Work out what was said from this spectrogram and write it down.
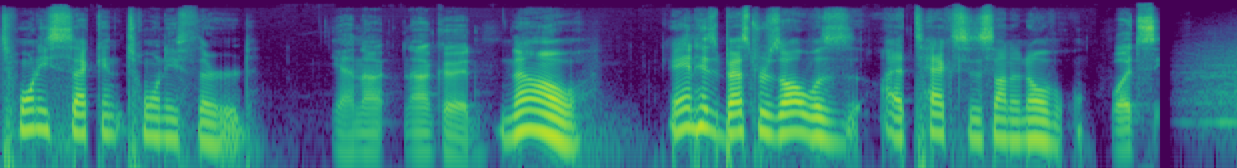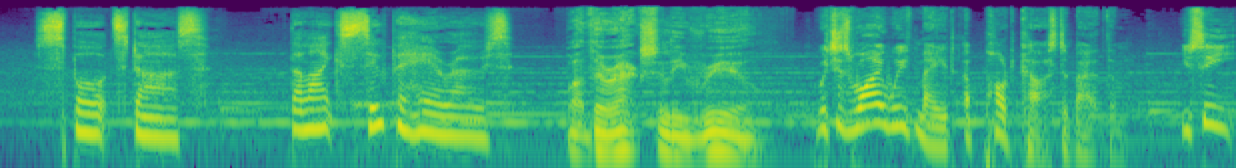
22nd, 23rd. yeah, not not good. No. And his best result was at Texas on an oval. What's Sports stars. They're like superheroes. but they're actually real. Which is why we've made a podcast about them. You see,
